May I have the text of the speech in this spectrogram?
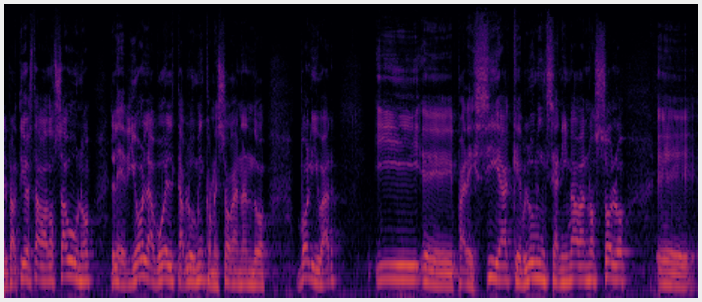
El partido estaba 2 a 1, le dio la vuelta a Blooming, comenzó ganando Bolívar y eh, parecía que Blooming se animaba no solo eh,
